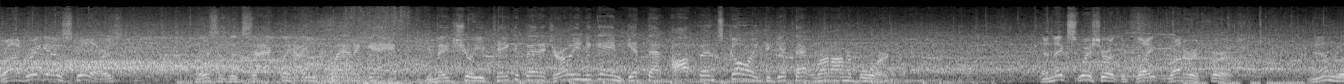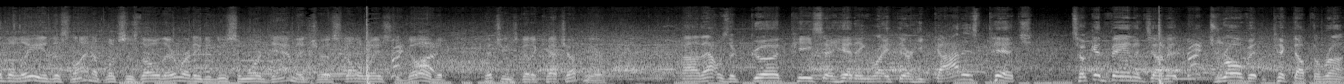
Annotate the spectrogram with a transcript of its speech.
Rodriguez scores. This is exactly how you plan a game. You make sure you take advantage early in the game, get that offense going to get that run on the board. And Nick Swisher at the plate, runner at first. And with the lead, this lineup looks as though they're ready to do some more damage. Uh, still a ways to go, but pitching's going to catch up here. Uh, that was a good piece of hitting right there. He got his pitch, took advantage of it, drove it, and picked up the run.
